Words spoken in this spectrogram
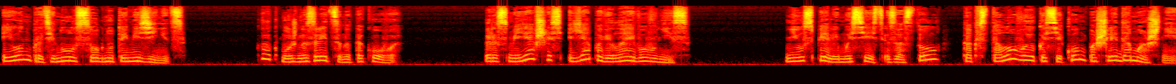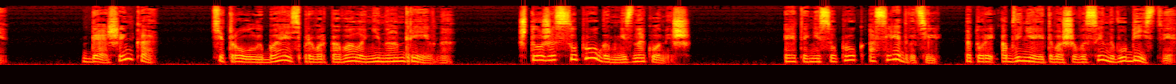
И он протянул согнутый мизинец. «Как можно злиться на такого?» Рассмеявшись, я повела его вниз. Не успели мы сесть за стол, как в столовую косяком пошли домашние. «Дашенька?» — хитро улыбаясь, проворковала Нина Андреевна. «Что же с супругом не знакомишь?» «Это не супруг, а следователь», который обвиняет вашего сына в убийстве»,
